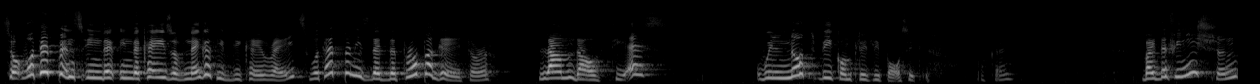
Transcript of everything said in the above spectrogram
so what happens in the, in the case of negative decay rates, what happens is that the propagator, lambda of Ts, will not be completely positive, okay? By definition,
